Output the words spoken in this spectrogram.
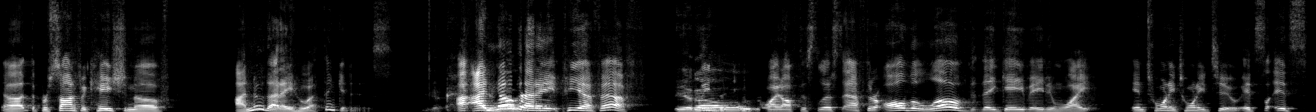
uh, the personification of I know that ain't who I think it is. I, I know, know, that ain't PFF. You know, White off this list after all the love that they gave Aydan White in 2022. It's it's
